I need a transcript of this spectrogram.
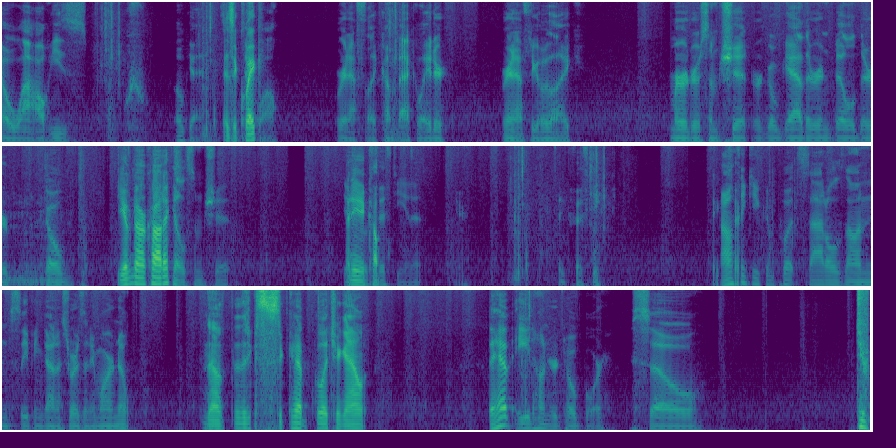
Oh wow, he's whew, okay. Is it quick? while. We're gonna have to like come back later. We're gonna have to go like murder some shit, or go gather and build, or go You have narcotics? kill some shit. I need a couple. 50 in it. Here, take 50. I don't think you can put saddles on sleeping dinosaurs anymore. Nope. No, they just kept glitching out. They have 800 Torpor, so Dude,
